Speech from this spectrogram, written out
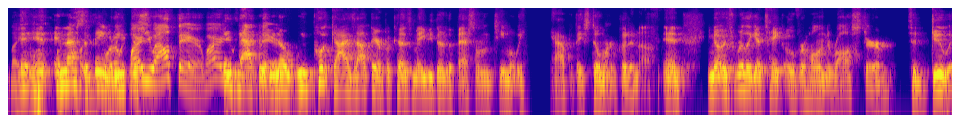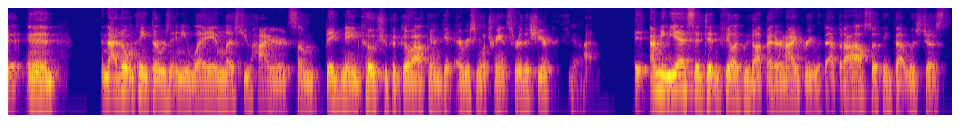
Like, and, and, and that's the thing. Are we, why are you out there? Why are you exactly? You know, we put guys out there because maybe they're the best on the team what we have, but they still weren't good enough. And you know, it's really going to take overhauling the roster to do it. And and I don't think there was any way, unless you hired some big name coach who could go out there and get every single transfer this year. Yeah. I, it, I mean, yes, it didn't feel like we got better, and I agree with that. But I also think that was just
